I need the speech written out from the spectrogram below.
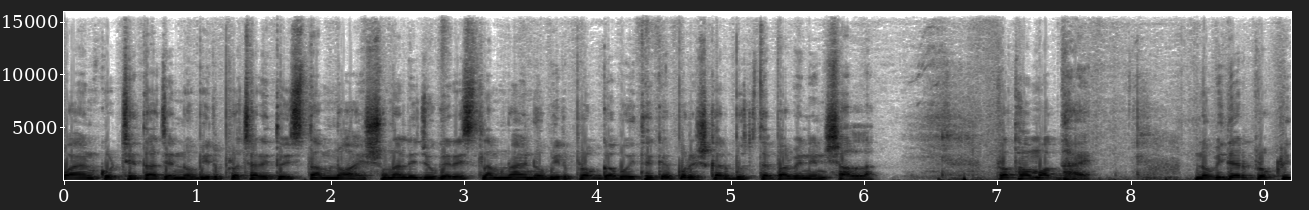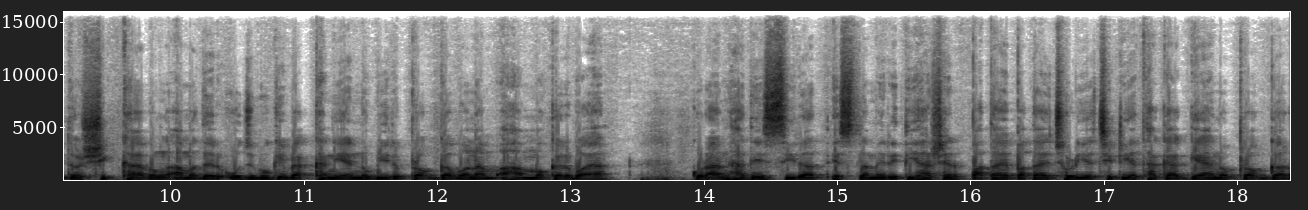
বয়ান করছি, তা যে নবীর প্রচারিত ইসলাম নয়, সোনালী যুগের ইসলাম নয়, নবীর প্রজ্ঞা বই থেকে পরিষ্কার বুঝতে পারবেন ইনশাল্লাহ প্রথম অধ্যায়, নবীদের প্রকৃত শিক্ষা এবং আমাদের উজবুকি ব্যাখ্যা নিয়ে নবীর প্রজ্ঞা বনাম আহাম্মকের বয়ান। কোরআন, হাদিস, সিরাত, ইসলামের ইতিহাসের পাতায় পাতায় ছড়িয়ে ছিটিয়ে থাকা জ্ঞান ও প্রজ্ঞার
